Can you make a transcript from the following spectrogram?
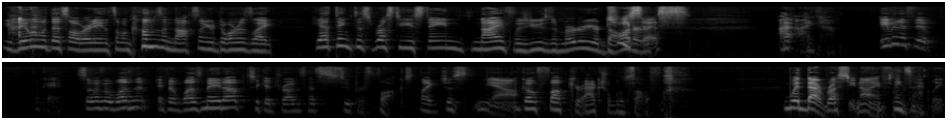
you're dealing with this already and someone comes and knocks on your door and is like, Yeah, I think this rusty stained knife was used to murder your daughter. Jesus. I, I even if it okay, so if it wasn't if it was made up to get drugs, that's super fucked. Like just Yeah. go fuck your actual self. With that rusty knife. Exactly.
